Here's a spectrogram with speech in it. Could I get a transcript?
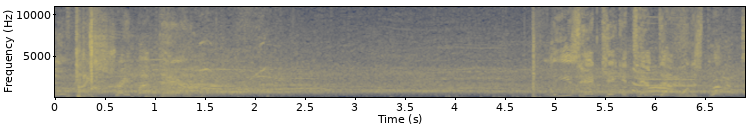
Oh, nice straight left there. Lee's head kick attempt, that one is blocked.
